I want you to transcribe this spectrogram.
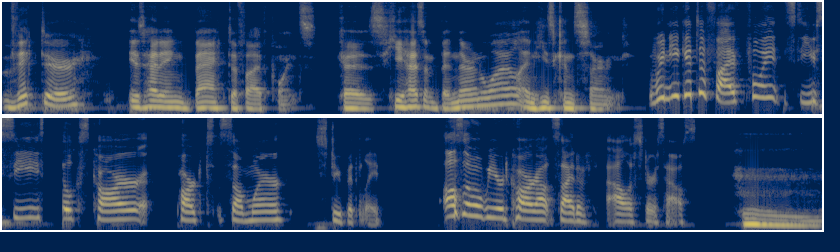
Victor is heading back to Five Points. because he hasn't been there in a while and he's concerned. When you get to five points, you see Silk's car parked somewhere stupidly. Also, a weird car outside of Aleister's house. Hmm.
